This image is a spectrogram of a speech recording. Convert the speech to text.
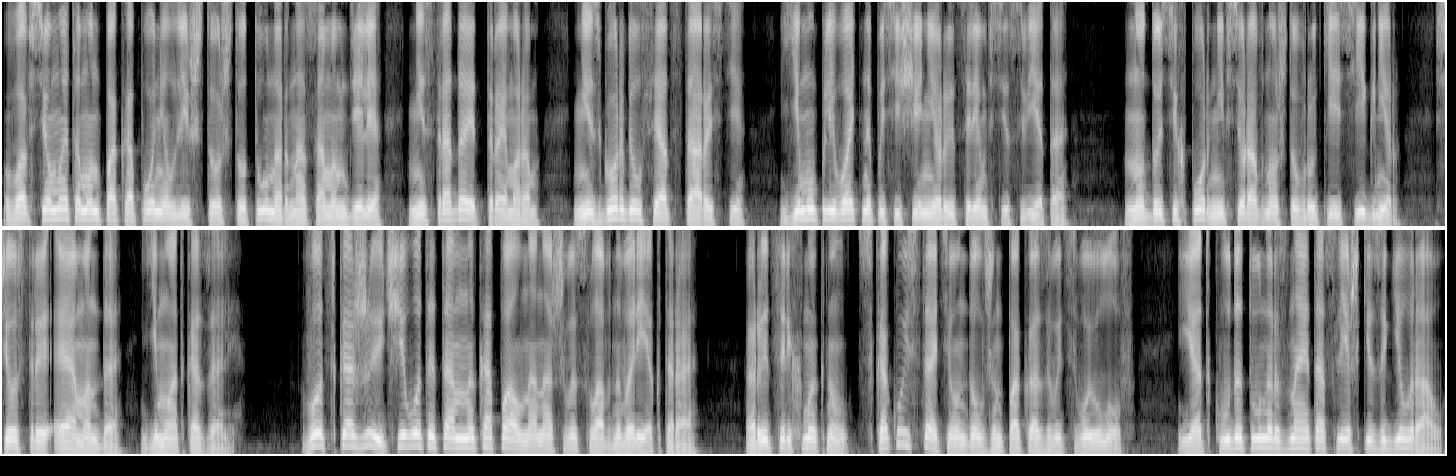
Во всем этом он пока понял лишь то, что Тунер на самом деле не страдает тремором, не сгорбился от старости, ему плевать на посещение рыцарем Всесвета. Но до сих пор не все равно, что в руке Сигнер, сестры Эммонда ему отказали. «Вот скажи, чего ты там накопал на нашего славного ректора?» Рыцарь хмыкнул. С какой стати он должен показывать свой улов? И откуда Тунер знает о слежке за Гилрау?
